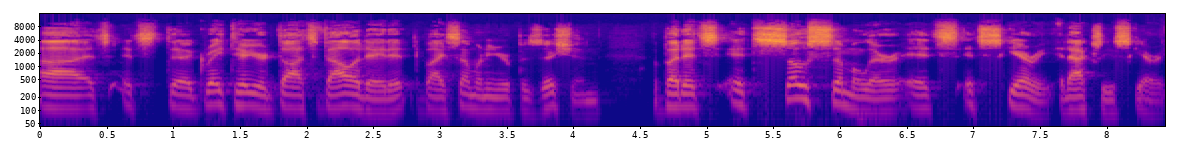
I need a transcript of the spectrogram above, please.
Uh, it's it's uh, great to hear your thoughts validated by someone in your position, but it's it's so similar. It's it's scary. It actually is scary.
